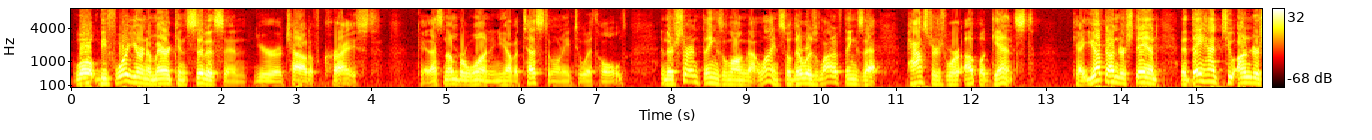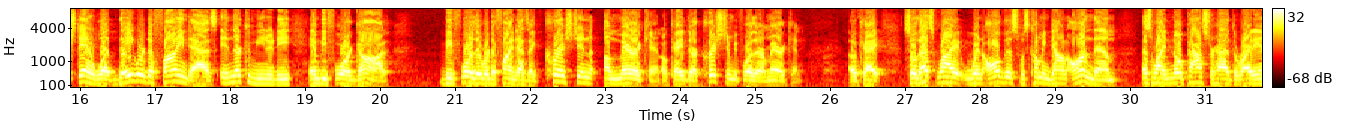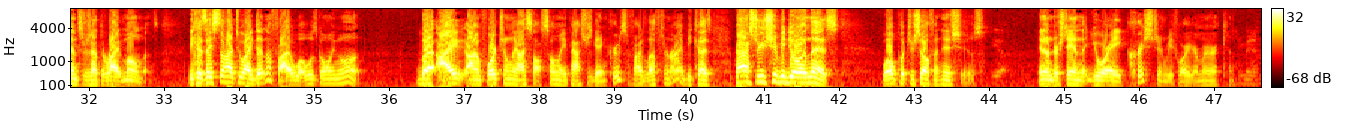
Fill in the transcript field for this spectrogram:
Well, before you're an American citizen, you're a child of Christ. Okay, that's number one, and you have a testimony to withhold. And there's certain things along that line. So there was a lot of things that pastors were up against. Okay, you have to understand that they had to understand what they were defined as in their community and before God before they were defined as a Christian American. Okay, they're a Christian before they're American. Okay, so that's why when all this was coming down on them, that's why no pastor had the right answers at the right moments because they still had to identify what was going on. But I, unfortunately, I saw so many pastors getting crucified left and right because, Pastor, you should be doing this. Well, put yourself in his shoes yeah. and understand that you're a Christian before you're American. Amen.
